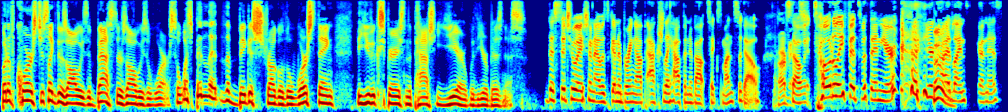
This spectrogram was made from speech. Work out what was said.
But of course, just like there's always a best, there's always a worst. So what's been the, the biggest struggle, the worst thing that you've experienced in the past year with your business? The situation I was going to bring up actually happened about six months ago. Perfect. So it totally fits within your your Boom. guidelines. Goodness.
